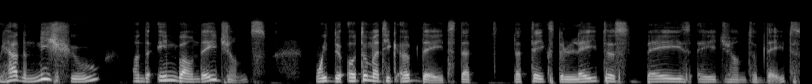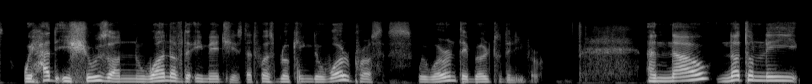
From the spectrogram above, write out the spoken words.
we had an issue on the inbound agents with the automatic updates that, that takes the latest base agent update, we had issues on one of the images that was blocking the whole process. We weren't able to deliver. And now, not only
